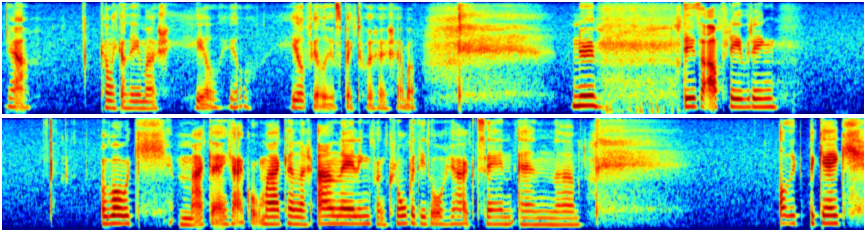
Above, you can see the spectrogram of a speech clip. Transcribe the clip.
ja, kan ik alleen maar heel, heel, heel veel respect voor haar hebben. Nu, deze aflevering wou ik maken en ga ik ook maken naar aanleiding van knopen die doorgehaakt zijn en uh, als ik bekijk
